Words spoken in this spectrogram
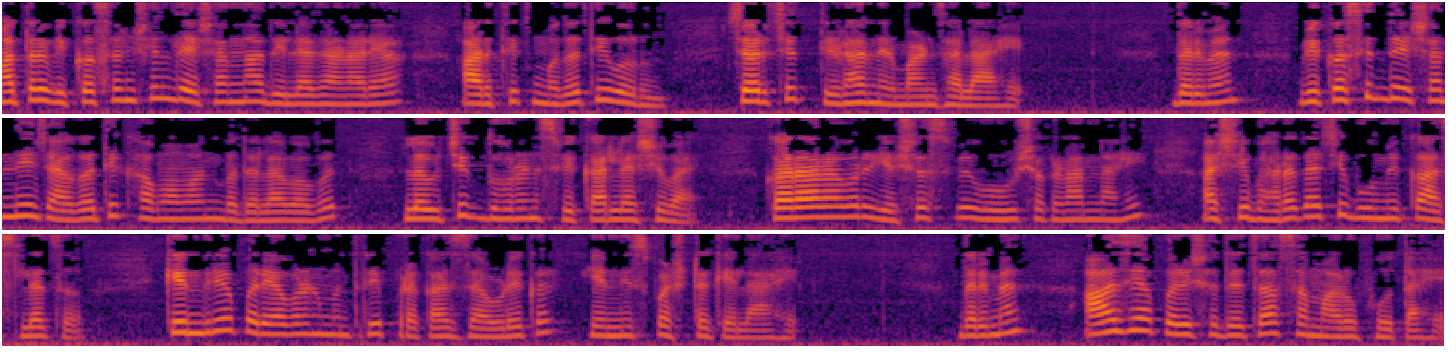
मात्र विकसनशील देशांना दिल्या जाणाऱ्या आर्थिक मदतीवरून चर्चेत तिढा निर्माण झाला आहे. दरम्यान विकसित देशांनी जागतिक हवामान बदलाबाबत लवचिक धोरण स्वीकारल्याशिवाय करारावर यशस्वी होऊ शकणार नाही अशी भारताची भूमिका असल्याचं केंद्रीय पर्यावरण मंत्री प्रकाश जावडेकर यांनी स्पष्ट केलं आहे. दरम्यान आज या परिषदेचा समारोप होत आहे.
